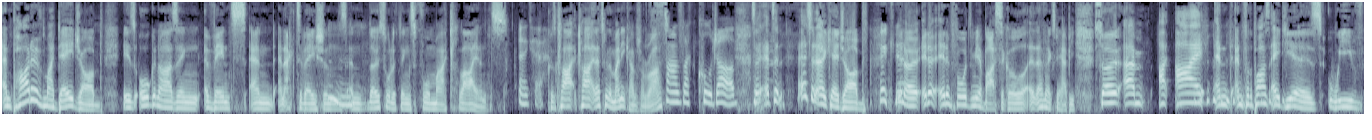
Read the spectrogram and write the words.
and part of my day job is organizing events and, and activations and those sort of things for my clients. Okay. Cause client, cli- that's where the money comes from, right? Sounds like a cool job. So it's an it's an okay job. Okay. You know, it it affords me a bicycle. That makes me happy. So um, I I and and for the past eight years, we've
